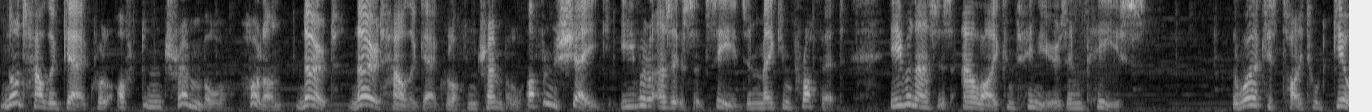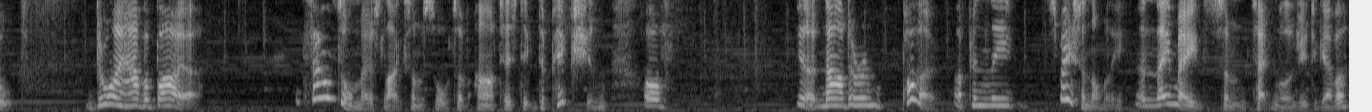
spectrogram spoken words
Not how the Gek will often tremble. Hold on. Note, note how the Gek will often tremble, often shake, even as it succeeds in making profit, even as its ally continues in peace. The work is titled Guilt, do I have a buyer? It sounds almost like some sort of artistic depiction of, you know, Nada and Polo up in the space anomaly. And they made some technology together.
